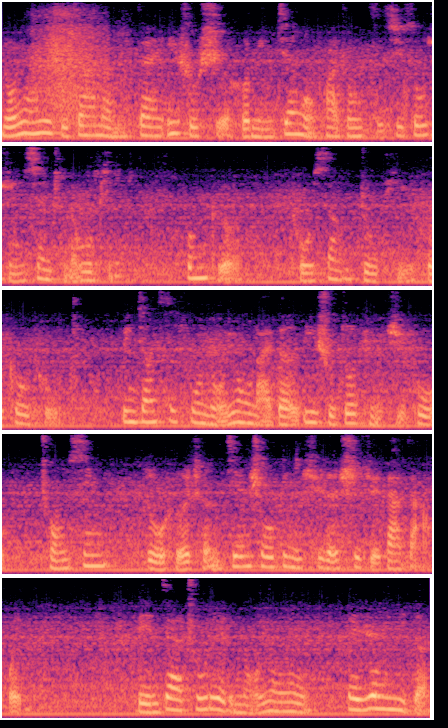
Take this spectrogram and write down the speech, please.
挪用艺术家们在艺术史和民间文化中仔细搜寻现成的物品、风格、图像、主题和构图，并将四处挪用来的艺术作品局部重新。组合成兼收并蓄的视觉大杂烩，廉价粗劣的挪用物被任意的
